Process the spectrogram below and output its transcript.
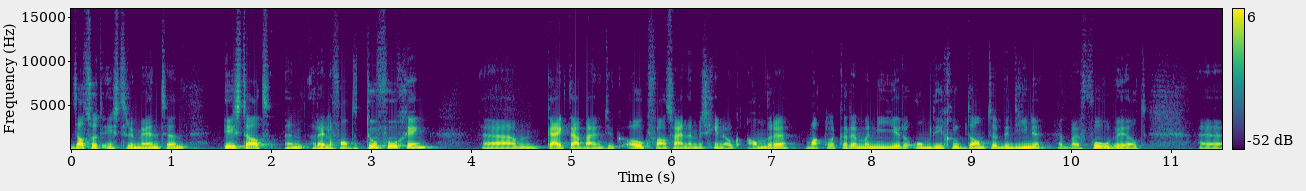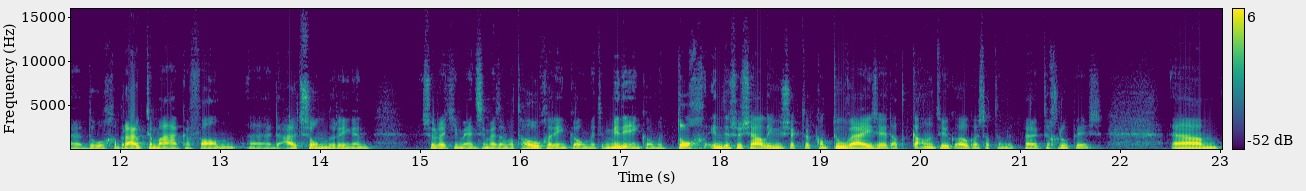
dat soort instrumenten, is dat een relevante toevoeging? Um, kijk daarbij natuurlijk ook van, zijn er misschien ook andere, makkelijkere manieren om die groep dan te bedienen? bijvoorbeeld door gebruik te maken van de uitzonderingen, zodat je mensen met een wat hoger inkomen, met een middeninkomen, toch in de sociale huursector kan toewijzen. Dat kan natuurlijk ook als dat een beperkte groep is. Um,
